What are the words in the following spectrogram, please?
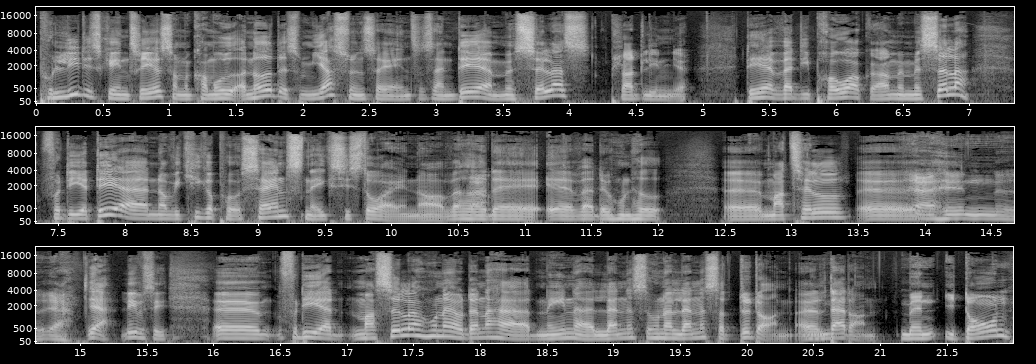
politiske intriger, som er kommet ud. Og noget af det, som jeg synes er interessant, det er Marcellas plotlinje. Det er, hvad de prøver at gøre med Marcella. Fordi at det er, når vi kigger på Sand Snakes historien, og hvad hedder det, øh, hvad det, hun hed? Øh, Martell. Øh, Ja, hende, øh, ja. Ja, lige præcis. Øh, fordi at Marcella, hun er jo den her, den ene af Lannister, hun er Lannister døtteren, øh, Mm. datteren. Men i Dawn,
